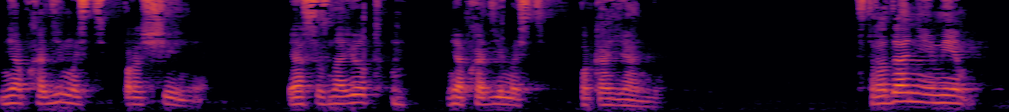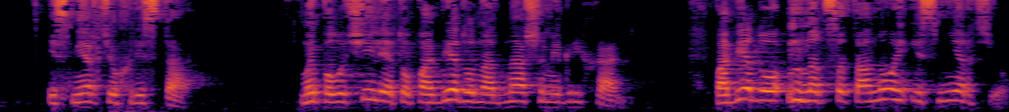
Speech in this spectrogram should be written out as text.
необходимость прощения, и осознает необходимость покаяния. Страданиями и смертью Христа мы получили эту победу над нашими грехами, победу над сатаной и смертью.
